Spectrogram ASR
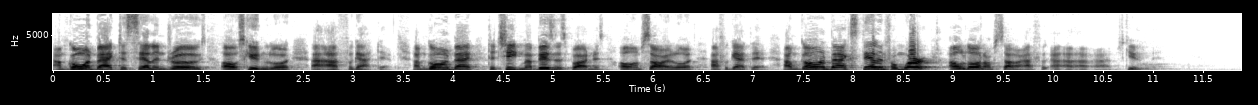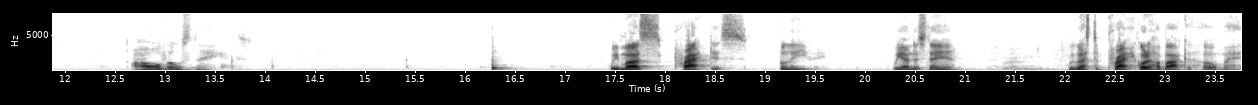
I'm going back to selling drugs. Oh, excuse me, Lord, I, I, forgot that. I'm going back to cheating my business partners. Oh, I'm sorry, Lord, I forgot that. I'm going back stealing from work. Oh, Lord, I'm sorry. I, I, excuse me. All those things. We must practice believing. We understand? We must practice. Go to Habakkuk. Oh, man.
